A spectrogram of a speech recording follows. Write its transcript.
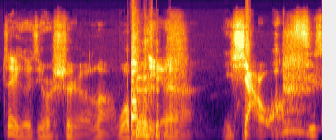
这个就是瘆人了。我帮你，你吓我。其实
